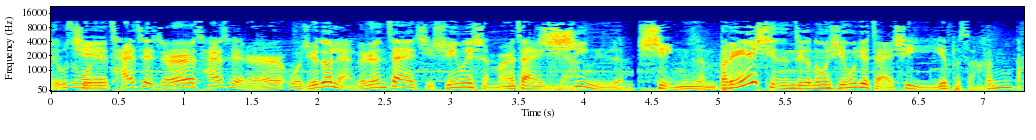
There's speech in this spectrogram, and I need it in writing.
就是我去。猜测这儿，猜测那儿，我觉得两个人在一起是因为什么而在一起啊？信任，信任，不得信任这个东西，我觉得在一起意义不是很大。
